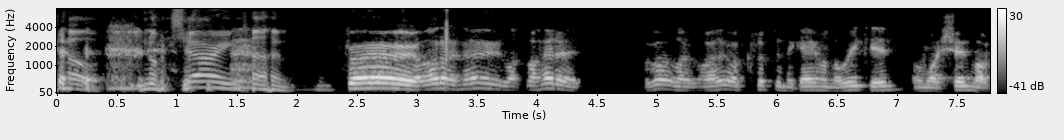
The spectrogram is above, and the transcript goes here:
You're not showering, man. Bro, I don't know. Like I had a, I got like I I clipped in the game on the weekend on my shin, like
